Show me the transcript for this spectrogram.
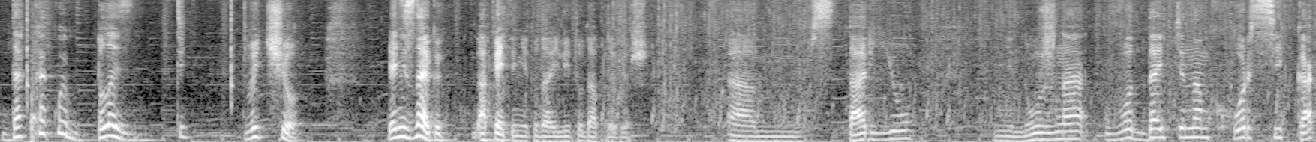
Да какой блаз... Ты... Вы чё? Я не знаю, как... Опять ты не туда или туда плывешь. Эм, старью не нужно. Вот дайте нам Хорси, как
